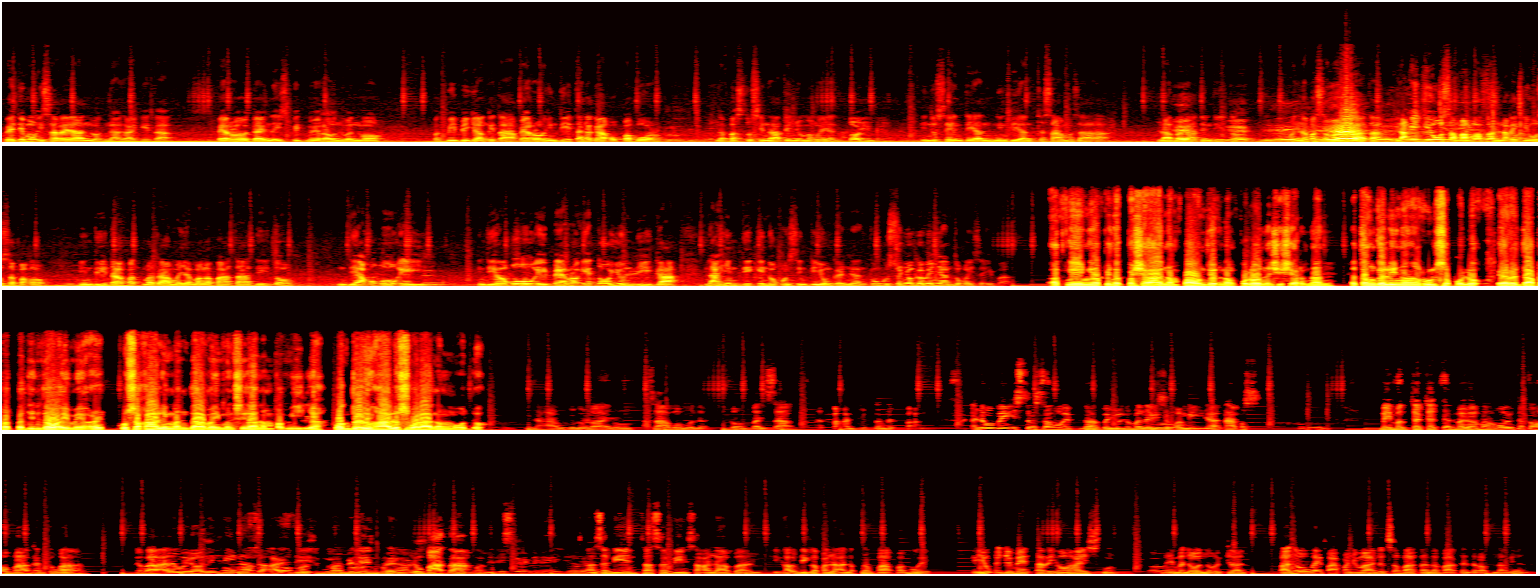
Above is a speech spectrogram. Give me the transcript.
Pwede mong isara yan, wag na nakikita. Pero dahil na-split mo yung round 1 mo, pagbibigyan kita, pero hindi talaga ako pabor na bastusin natin yung mga yan. Tol, inosente yan, hindi yan kasama sa laban natin dito. Labas sa mga bata. Nakikiusap ako, tol, nakikiusap ako. Hindi dapat madama yung mga bata dito. Hindi ako OA. Hindi ako OA, pero ito yung liga na hindi kinukonsinti yung ganyan. Kung gusto nyo gawin yan, doon kayo sa iba. At ngayon nga pinagpasyahan ng founder ng pulo na si Shernan na tanggalin ang rule sa pulo. Pero dapat pa din daw ay may art kung sakaling mandamay man sila ng pamilya. Huwag daw yung halos wala ng modo. inaanggulo nga yung asawa mo na ibang bansa at pakantrip ng nagpakan. Alam mo ba yung stress ng OFW na malayo sa pamilya? Tapos, may magchat-chat yan, malamang, oy, totoo ba? Ganito ka? Diba? Alam mo yun, hindi na sa art eh. Yung bata, sasabihin, sasabihin sa kalaban, ikaw, hindi ka pala anak ng papa mo eh. Eh yung elementary o high school, may manonood dyan. Paano mo maipapaliwanag sa bata na battle rap lang yan?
